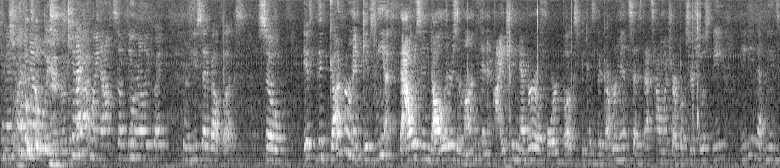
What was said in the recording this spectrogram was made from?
Can I Try point out, Julie in the can I point out something really quick? You said about books. So if the government gives me a thousand dollars a month and I can never afford books because the government says that's how much our books are supposed to be, maybe that means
